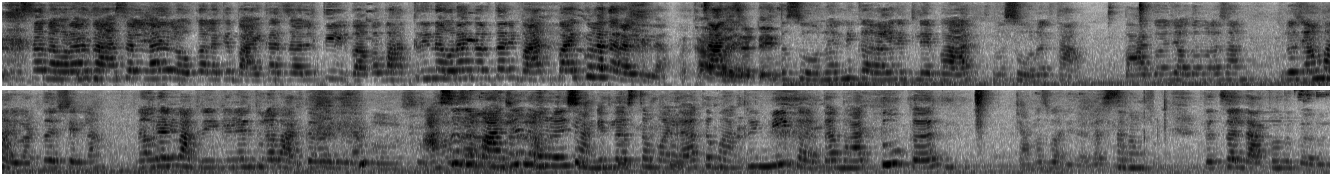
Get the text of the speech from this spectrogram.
तसा नवरा जा असेल ना लोक लगे बायका जलतील बाबा भाकरी नवरा करता आणि भात बायकोला करायला दिला. कामाचं चालेल. टेन्शन. तर सोनलनी करायला घेतले भात. मग सोनल थांब. भात म्हणजे अगोदर मला सांग. तुला जाम भारी वाटतं असेल ना? नवऱ्याने भाकरी केली आणि तुला भात करायला दिला. असं जर माझ्या नवऱ्याने सांगितलं असतं मला का भाकरी मी करता भात तू कर. जामच भारी झालं असतं. तर चल दाखव तू करून.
